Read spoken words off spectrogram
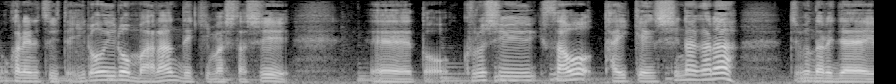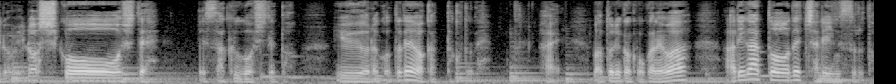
お金についていろいろ学んできましたし、えー、と苦しさを体験しながら自分なりでいろいろ思考をして錯誤してというようなことで分かったことで、はい。まあ、とにかくお金はありがとうでチャレンジすると。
